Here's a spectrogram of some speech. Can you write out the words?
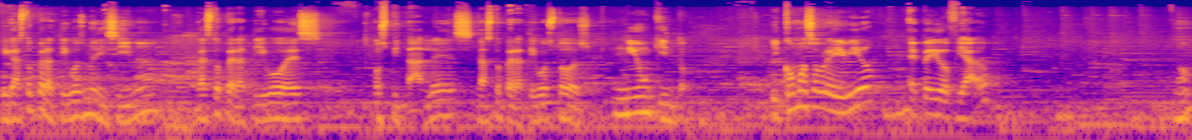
Y gasto operativo es medicina, gasto operativo es hospitales, gasto operativo es todo eso. Ni un quinto. ¿Y cómo ha sobrevivido? He pedido fiado, ¿no?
